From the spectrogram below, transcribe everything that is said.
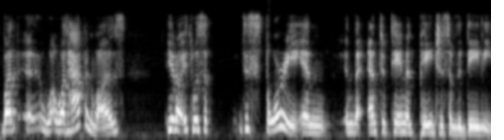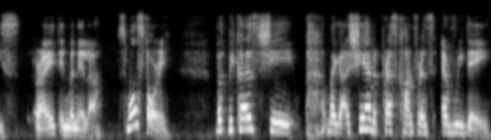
but uh, what happened was, you know, it was a this story in in the entertainment pages of the dailies, right in Manila. Small story, but because she, oh my God, she had a press conference every day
